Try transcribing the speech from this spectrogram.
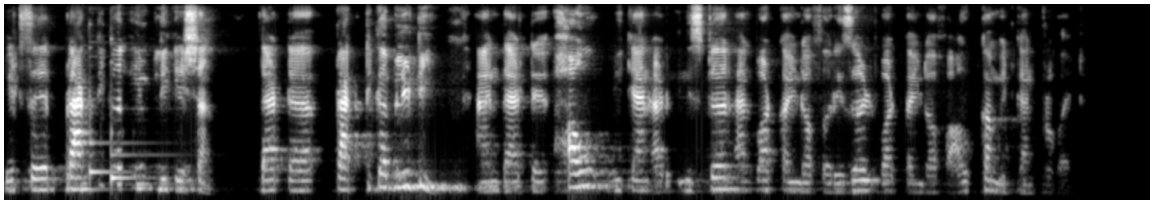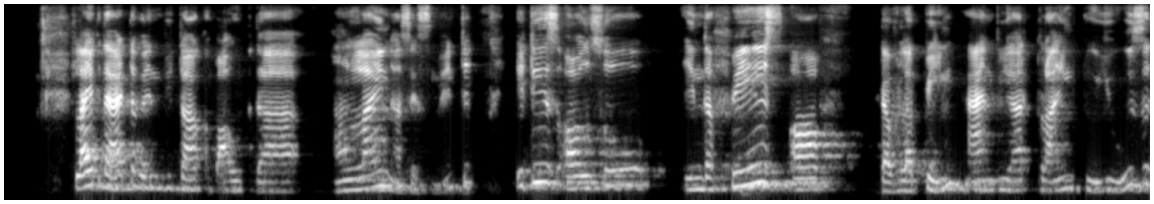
its a practical implication that uh, practicability and that uh, how we can administer and what kind of a result what kind of outcome it can provide. Like that when we talk about the online assessment it is also in the phase of developing and we are trying to use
